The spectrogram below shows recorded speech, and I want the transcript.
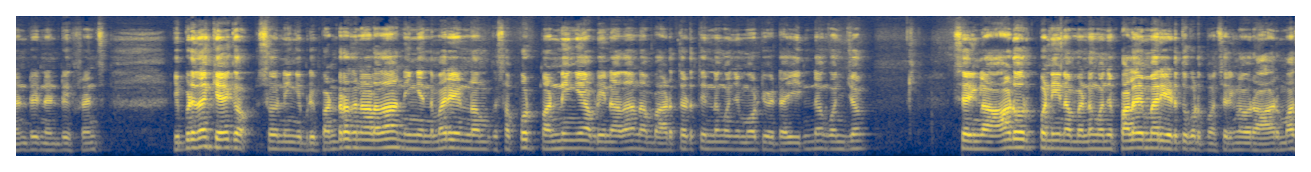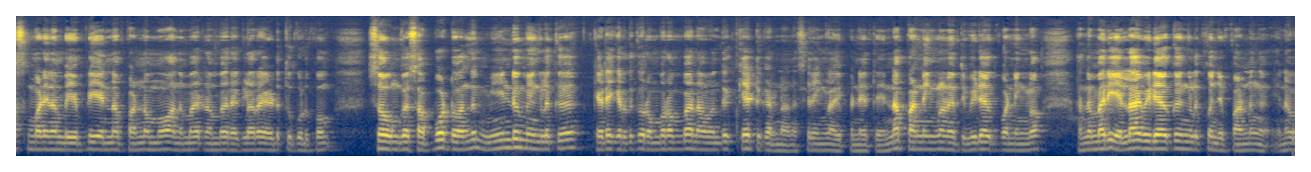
நன்றி நன்றி ஃப்ரெண்ட்ஸ் இப்படி தான் கேட்குறோம். ஸோ நீங்கள் இப்படி பண்ணுறதுனால தான் நீங்கள் இந்த மாதிரி நமக்கு சப்போர்ட் பண்ணீங்க அப்படின்னா தான் நம்ம அடுத்தடுத்து இன்னும் கொஞ்சம் மோட்டிவேட் ஆகி இன்னும் கொஞ்சம் சரிங்களா? ஆர்ட் ஒர்க் பண்ணி நம்ம இன்னும் கொஞ்சம் பழைய மாதிரி எடுத்து கொடுப்போம். சரிங்களா? ஒரு ஆறு மாதத்துக்கு முன்னாடி நம்ம எப்படி என்ன பண்ணமோ அந்த மாதிரி நம்ம ரெகுலராக எடுத்து கொடுப்போம். ஸோ உங்கள் சப்போர்ட் வந்து மீண்டும் எங்களுக்கு கிடைக்கிறதுக்கு ரொம்ப ரொம்ப நான் வந்து கேட்டுக்கிறேன் நான். சரிங்களா? இப்போ நேற்று என்ன பண்ணீங்களோ நேற்று வீடியோவுக்கு பண்ணீங்களோ அந்த மாதிரி எல்லா வீடியோவுக்கும் எங்களுக்கு கொஞ்சம் பண்ணுங்கள் ஏன்னா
